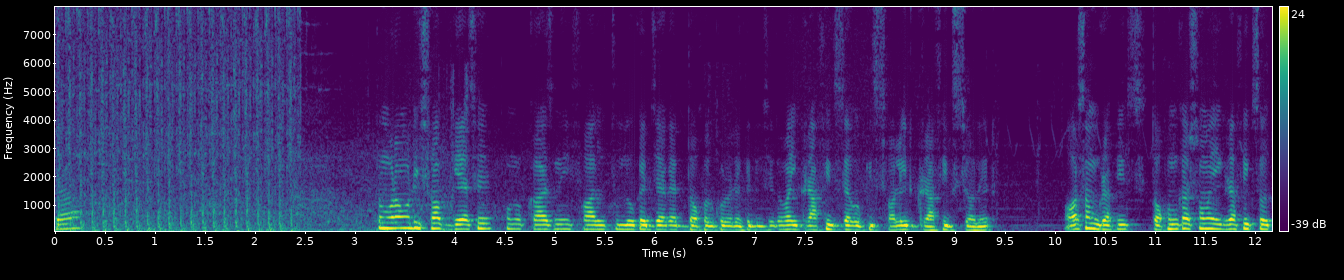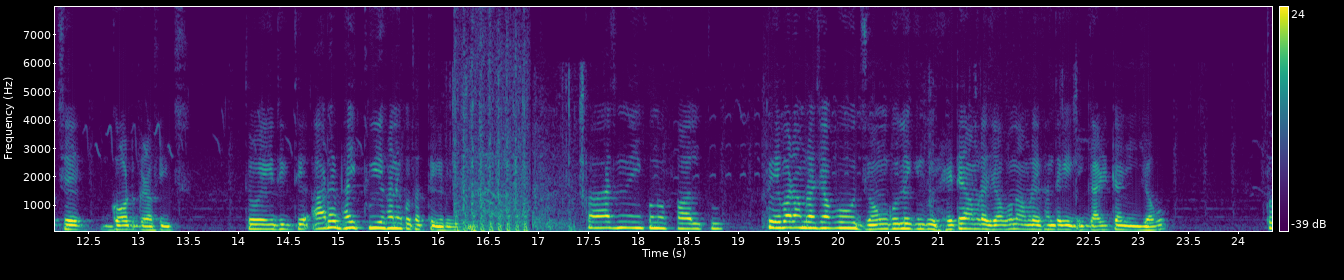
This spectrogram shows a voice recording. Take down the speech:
যা। তো মোটামুটি সব গেছে। কোনো কাজ নেই। ফালতু লোকের জায়গায় দখল করে রেখে দিয়েছে। তো ভাই গ্রাফিক্স দেখো কি সলিড গ্রাফিক্স জলের অসাম গ্রাফিক্স তখনকার সময় এই গ্রাফিক্স হচ্ছে গড গ্রাফিক্স তো এই দিক দিয়ে, আরে ভাই, তুই এখানে কোথার থেকে রয়েছিস কাজ নেই, কোনো ফালতু। তো এবার আমরা যাব জঙ্গলে, কিন্তু হেঁটে আমরা যাব না, আমরা এখান থেকে গাড়িটা নিয়ে যাব। তো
